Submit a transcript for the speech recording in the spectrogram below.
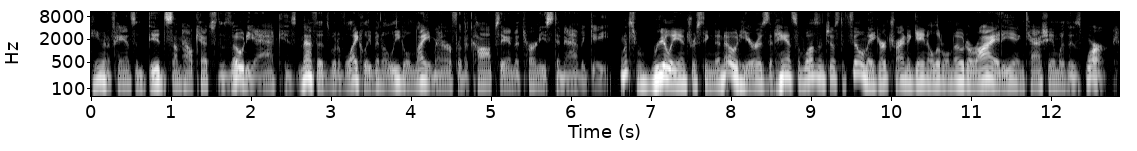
Even if Hanson did somehow catch the Zodiac, his methods would have likely been a legal nightmare for the cops and attorneys to navigate. What's really interesting to note here is that Hanson wasn't just a filmmaker trying to gain a little notoriety and cash in with his work.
